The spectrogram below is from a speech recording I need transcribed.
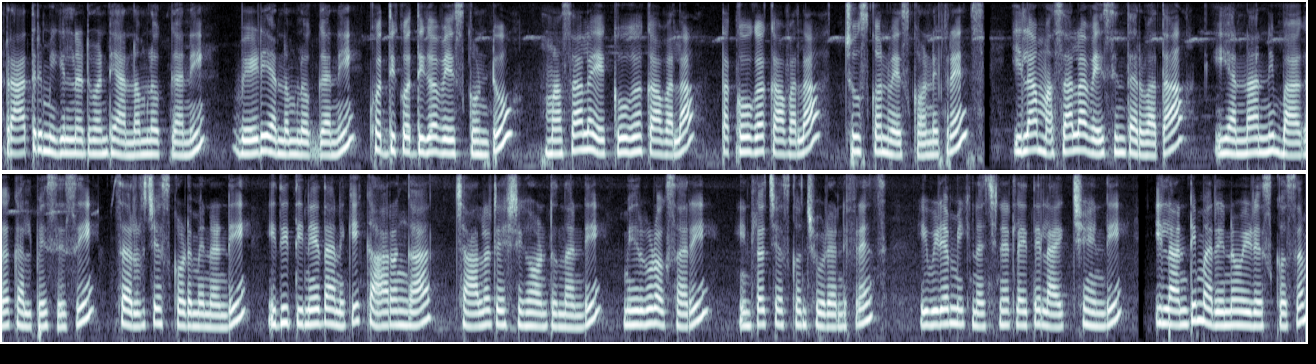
రాత్రి మిగిలినటువంటి అన్నంలోకి కానీ వేడి అన్నంలోకి కానీ కొద్ది కొద్దిగా వేసుకుంటూ మసాలా ఎక్కువగా కావాలా తక్కువగా కావాలా చూసుకొని వేసుకోండి ఫ్రెండ్స్. ఇలా మసాలా వేసిన తర్వాత ఈ అన్నాన్ని బాగా కలిపేసేసి సర్వ్ చేసుకోవడమేనండి. ఇది తినేదానికి కారంగా చాలా టేస్టీగా ఉంటుందండి. మీరు కూడా ఒకసారి ఇంట్లో చేసుకొని చూడండి ఫ్రెండ్స్. ఈ వీడియో మీకు నచ్చినట్లయితే లైక్ చేయండి. ఇలాంటి మరెన్నో వీడియోస్ కోసం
